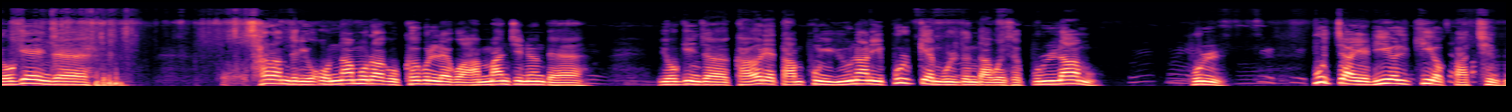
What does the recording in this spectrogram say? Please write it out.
요게 이제 사람들이 옻나무라고 겁을 내고 안 만지는데 여기 이제 가을에 단풍이 유난히 붉게 물든다고 해서 붉나무 불 부자의 리을 기역 받침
